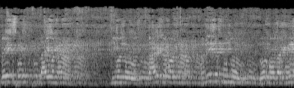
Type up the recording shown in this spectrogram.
ಫೇಸ್ಬುಕ್ ಲೈವ್ ಅನ್ನ ಈ ಒಂದು ಕಾರ್ಯಕ್ರಮವನ್ನು ಮನೆಯಲ್ಲೇ ಕೂತು ನೋಡಬಹುದಾಗಿದೆ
